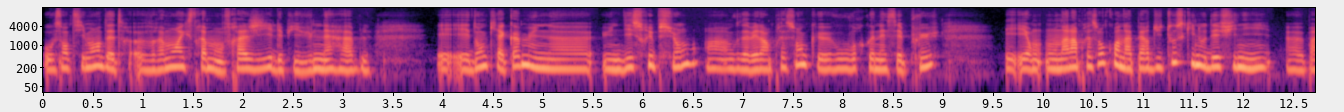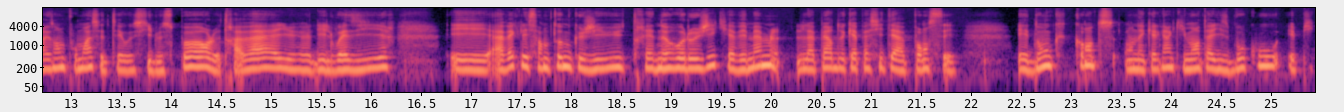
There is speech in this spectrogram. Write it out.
au sentiment d'être vraiment extrêmement fragile et puis vulnérable. Et, donc il y a comme une, euh, une disruption. Hein. Vous avez l'impression que vous vous reconnaissez plus. Et, on, a l'impression qu'on a perdu tout ce qui nous définit. Euh, par exemple, pour moi, c'était aussi le sport, le travail, euh, les loisirs. Et avec les symptômes que j'ai eus très neurologiques, il y avait même la perte de capacité à penser. Et donc, quand on est quelqu'un qui mentalise beaucoup et puis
